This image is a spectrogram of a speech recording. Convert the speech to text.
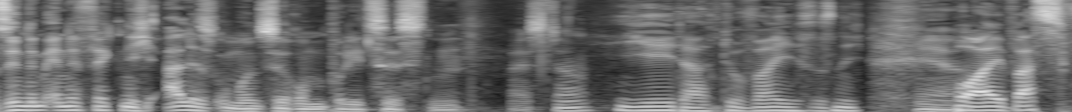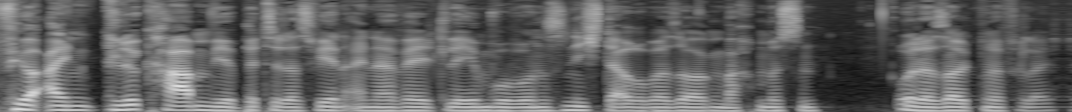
Sind im Endeffekt nicht alles um uns herum Polizisten, weißt du? Jeder, du weißt es nicht. Ja. Boah, was für ein Glück haben wir bitte, dass wir in einer Welt leben, wo wir uns nicht darüber Sorgen machen müssen. Oder sollten wir vielleicht?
